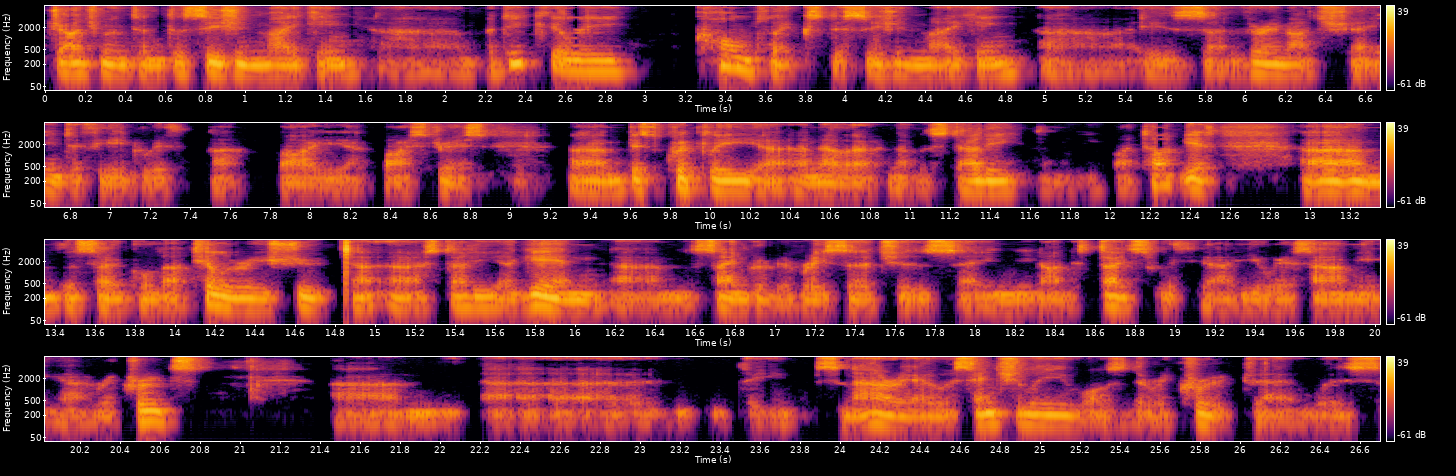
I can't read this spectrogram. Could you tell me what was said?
judgment and decision making, uh, particularly complex decision making uh, is uh, very much uh, interfered with uh, by uh, by stress. Um, just quickly, uh, another another study by time. Yes, um, the so-called artillery shoot study. Again, um, same group of researchers in the United States with U.S. Army recruits. Um, the scenario essentially was the recruit was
